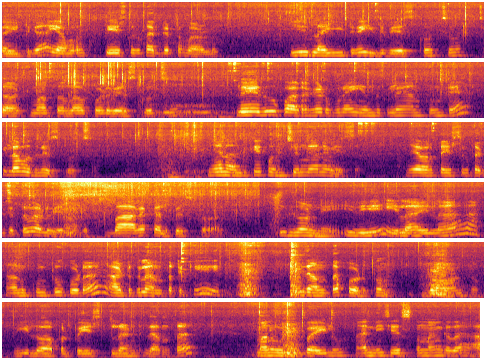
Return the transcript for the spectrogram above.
లైట్గా ఎవరు టేస్ట్కి తగ్గట్టు వాళ్ళు. ఇది లైట్గా ఇది వేసుకోవచ్చు. చాట్ మసాలా పొడి వేసుకోవచ్చు. లేదు పరగడుపునే ఎందుకులే అనుకుంటే ఇలా వదిలేసుకోవచ్చు. నేను అందుకే కొంచెంగానే వేసాను ఎవరి టేస్ట్కి తగ్గట్టు వాళ్ళు వేసుకోవచ్చు బాగా కలిపేసుకోవాలి. ఇదిగోండి ఇది ఇలా ఇలా అనుకుంటూ కూడా అటుకులు అంతటికి ఇదంతా పడుతుంది. బాగుంటుంది. ఈ లోపల పేస్ట్ లాంటిది అంతా మనం ఉల్లిపాయలు అన్నీ చేసుకున్నాం కదా ఆ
